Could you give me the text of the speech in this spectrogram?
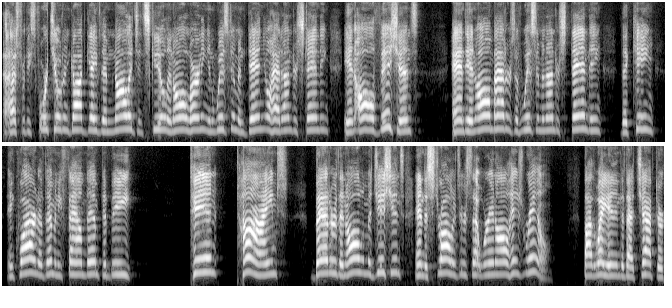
As for these four children, God gave them knowledge and skill in all learning and wisdom, and Daniel had understanding in all visions and in all matters of wisdom and understanding. The king inquired of them, and he found them to be ten times better than all the magicians and astrologers that were in all his realm. By the way, into that chapter,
